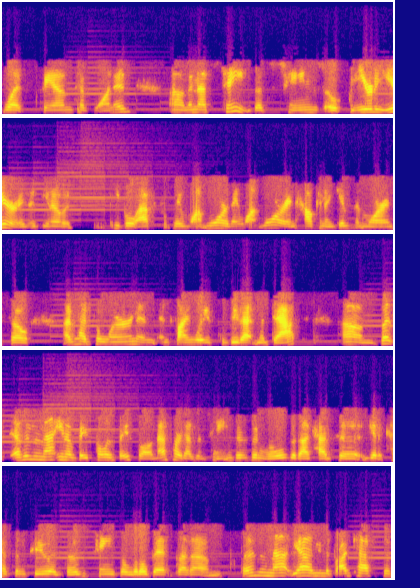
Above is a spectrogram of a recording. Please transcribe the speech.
what fans have wanted. Um, and that's changed. That's changed year to year. It, it, you know, people ask, they want more, they want more, and how can I give them more? And so I've had to learn and, and find ways to do that and adapt. Um, but other than that, you know, baseball is baseball, and that part hasn't changed. There's been rules that I've had to get accustomed to as those have changed a little bit. But um, other than that, yeah, I mean, the broadcast is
